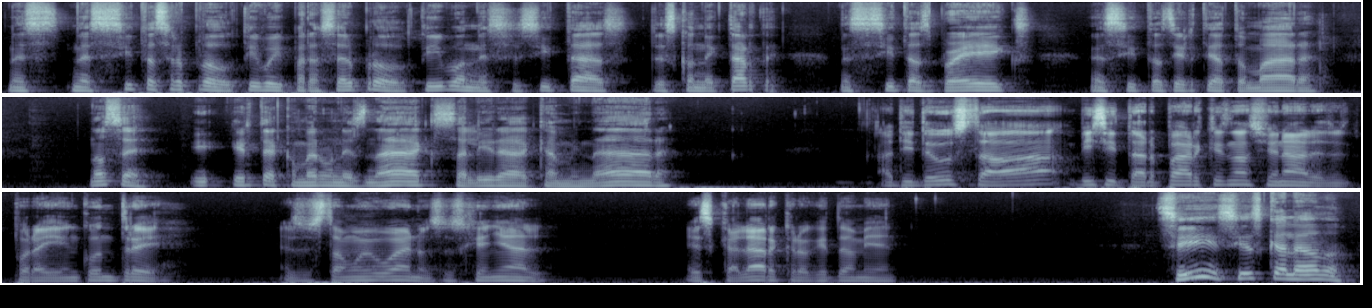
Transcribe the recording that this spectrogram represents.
necesitas ser productivo y para ser productivo necesitas desconectarte, necesitas breaks, necesitas irte a tomar, no sé, irte a comer un snack, salir a caminar. ¿A ti te gustaba visitar parques nacionales? Por ahí encontré. Eso está muy bueno, eso es genial. Escalar creo que también. Sí, sí he escalado.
